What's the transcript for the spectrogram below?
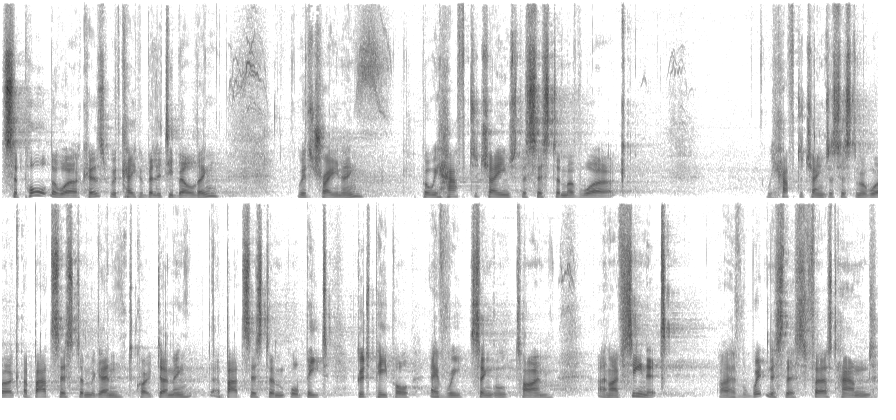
Support the workers with capability building, with training, but we have to change the system of work. We have to change the system of work. A bad system, again, to quote Deming, a bad system will beat good people every single time. And I've seen it. I have witnessed this firsthand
